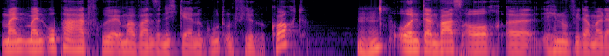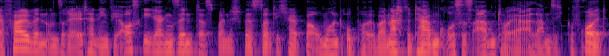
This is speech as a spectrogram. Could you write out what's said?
mein, mein Opa hat früher immer wahnsinnig gerne gut und viel gekocht. Mhm. Und dann war es auch äh, hin und wieder mal der Fall, wenn unsere Eltern irgendwie ausgegangen sind, dass meine Schwester und ich halt bei Oma und Opa übernachtet haben. Großes Abenteuer, alle haben sich gefreut.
